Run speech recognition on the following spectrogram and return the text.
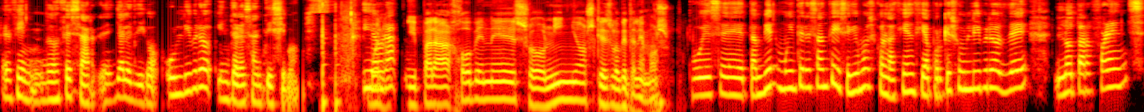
En fin, don César, eh, ya le digo, un libro interesantísimo. Y ahora. ¿Y para jóvenes o niños qué es lo que tenemos? Pues eh, también muy interesante y seguimos con la ciencia porque es un libro de Lothar French,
